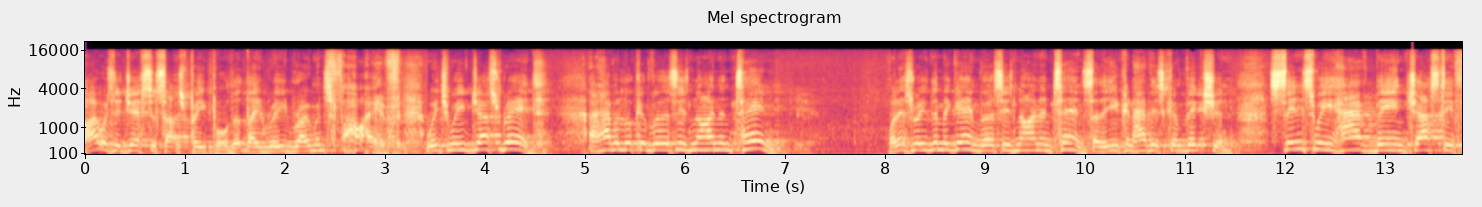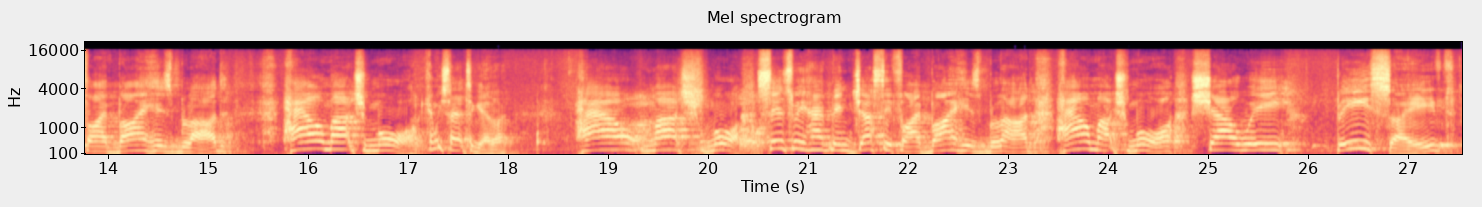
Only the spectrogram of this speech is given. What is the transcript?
I would suggest to such people that they read Romans 5, which we've just read, and have a look at verses 9 and 10. Well, let's read them again, verses 9 and 10, so that you can have this conviction. Since we have been justified by his blood, how much more? Can we say that together? How much more? Since we have been justified by his blood, how much more shall we be saved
